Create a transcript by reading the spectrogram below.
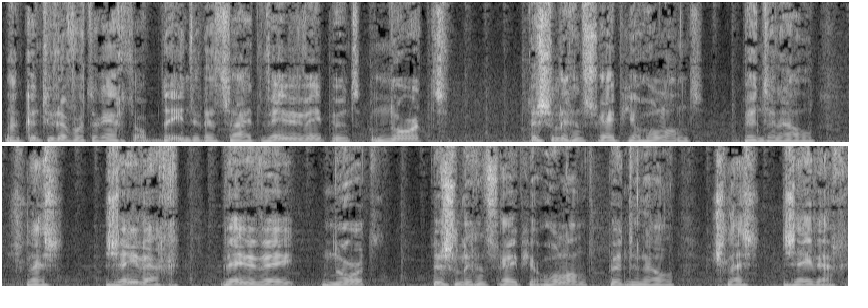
dan kunt u daarvoor terecht op de internetsite www.noord hollandnl slash zeeweg. www.noord hollandnl slash zeeweg.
